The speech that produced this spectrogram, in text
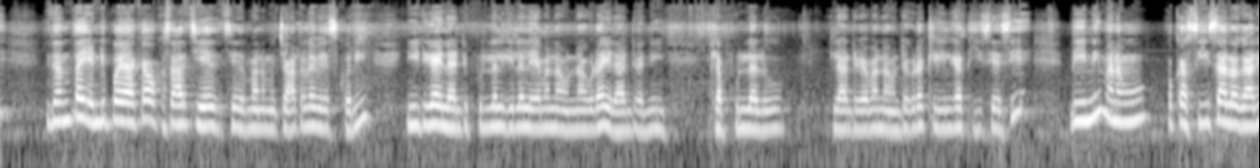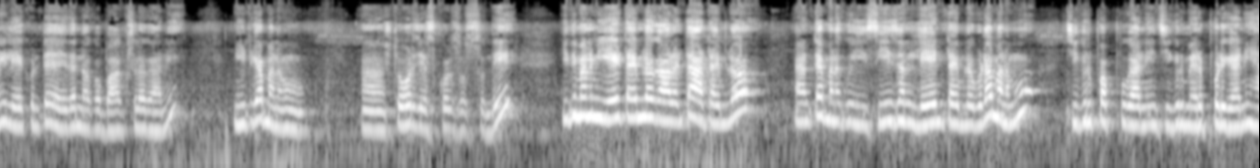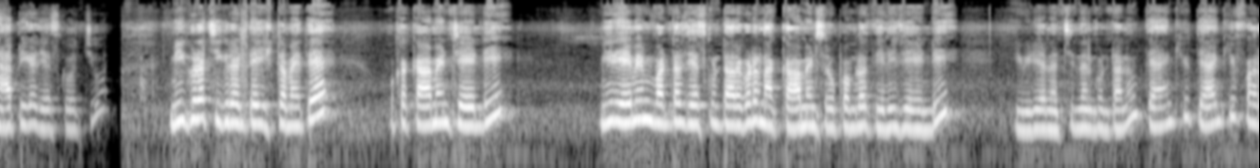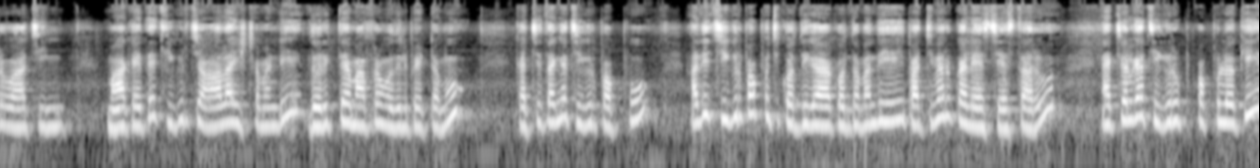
ఇదంతా ఎండిపోయాక ఒకసారి చే మనము చాటలో వేసుకొని నీట్గా ఇలాంటి పుల్లలు గిల్లలు ఏమన్నా ఉన్నా కూడా ఇలాంటివన్నీ ఇట్లా పుల్లలు ఇలాంటివి ఏమన్నా ఉంటే కూడా క్లీన్గా తీసేసి దీన్ని మనము ఒక సీసాలో కానీ లేకుంటే ఏదన్నా ఒక బాక్స్లో కానీ నీట్గా మనము స్టోర్ చేసుకోవాల్సి వస్తుంది. ఇది మనం ఏ టైంలో కావాలంటే ఆ టైంలో అంటే మనకు ఈ సీజన్ లేని టైంలో కూడా మనము చిగురు పప్పు కానీ చిగురు మిరప్పొడి కానీ హ్యాపీగా చేసుకోవచ్చు. మీకు కూడా చిగురు అంటే ఇష్టమైతే ఒక కామెంట్ చేయండి. మీరు ఏమేమి వంటలు చేసుకుంటారో కూడా నాకు కామెంట్స్ రూపంలో తెలియజేయండి. ఈ వీడియో నచ్చింది అనుకుంటాను thank you thank you for watching మాకైతే చిగురు చాలా ఇష్టం అండి దొరికితే మాత్రం వదిలిపెట్టము. ఖచ్చితంగా చిగురు పప్పు. అది చిగురు పప్పు కొద్దిగా కొంతమంది పచ్చిమిరపకాయలు వేసి చేస్తారు. యాక్చువల్గా చిగురు పప్పులోకి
